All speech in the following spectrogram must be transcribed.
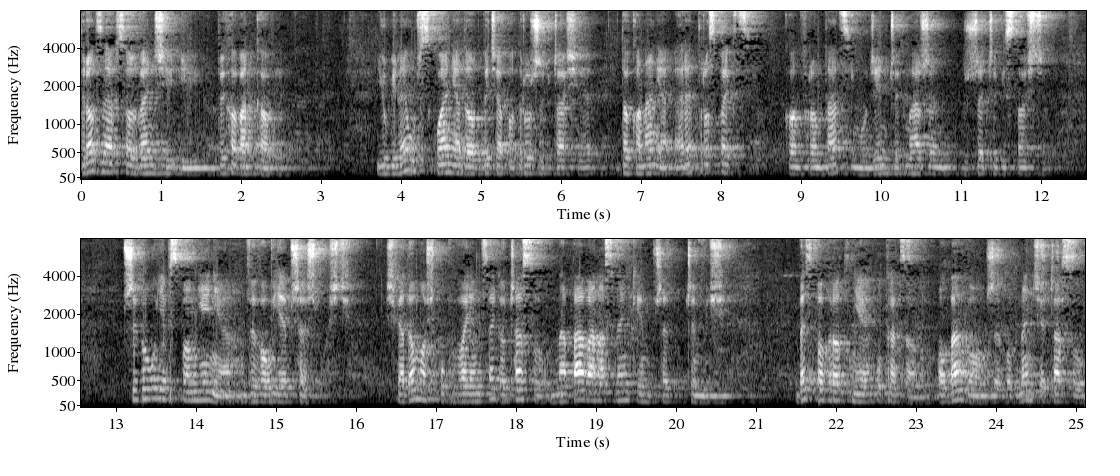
Drodzy absolwenci i wychowankowie, jubileusz skłania do odbycia podróży w czasie dokonania retrospekcji, konfrontacji młodzieńczych marzeń z rzeczywistością. Przywołuje wspomnienia, wywołuje przeszłość. Świadomość upływającego czasu napawa nas lękiem przed czymś bezpowrotnie utraconym, obawą, że w odmęcie czasu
